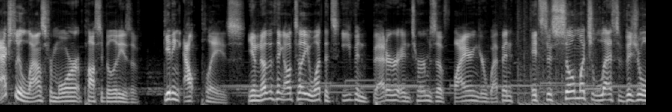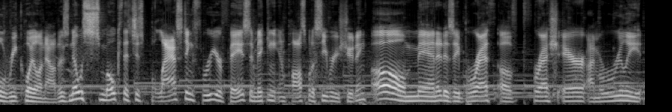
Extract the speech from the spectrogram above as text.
actually allows for more possibilities of getting outplays. You know, another thing I'll tell you what that's even better in terms of firing your weapon, it's there's so much less visual recoil now. There's no smoke that's just blasting through your face and making it impossible to see where you're shooting. Oh man, it is a breath of fresh air. I'm really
